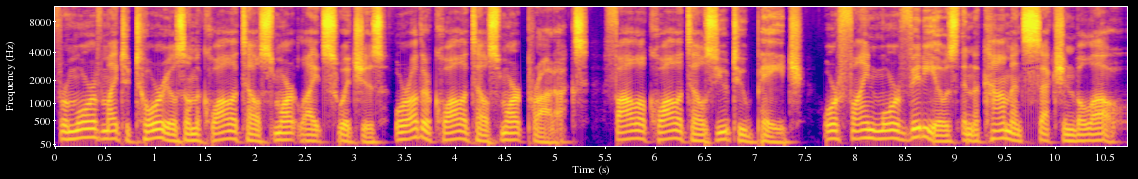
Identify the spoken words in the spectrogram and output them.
For more of my tutorials on the Qualitel Smart Light switches or other Qualitel Smart products, follow Qualitel's YouTube page or find more videos in the comments section below.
